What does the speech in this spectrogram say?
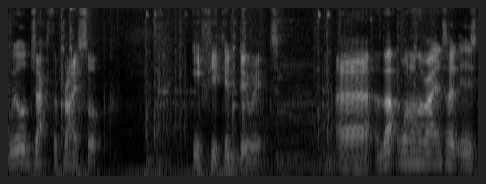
will jack the price up if you can do it. Uh, that one on the right hand side is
